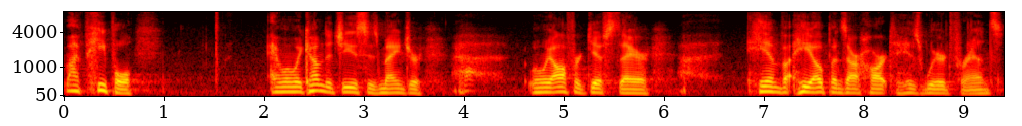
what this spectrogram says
my people? And when we come to Jesus' manger, when we offer gifts there, uh, he, inv- he opens our heart to his weird friends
